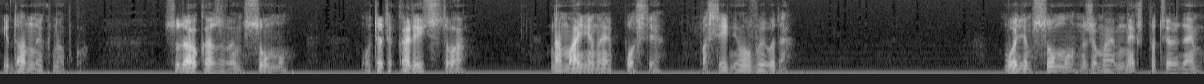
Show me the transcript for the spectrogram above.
и данную кнопку. Сюда указываем сумму. Вот это количество намайненное после последнего вывода. Вводим сумму, нажимаем Next, подтверждаем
